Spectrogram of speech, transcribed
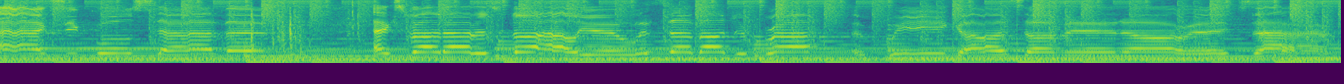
x equals 7. X found out its value in some algebra, and we got some in our exams.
